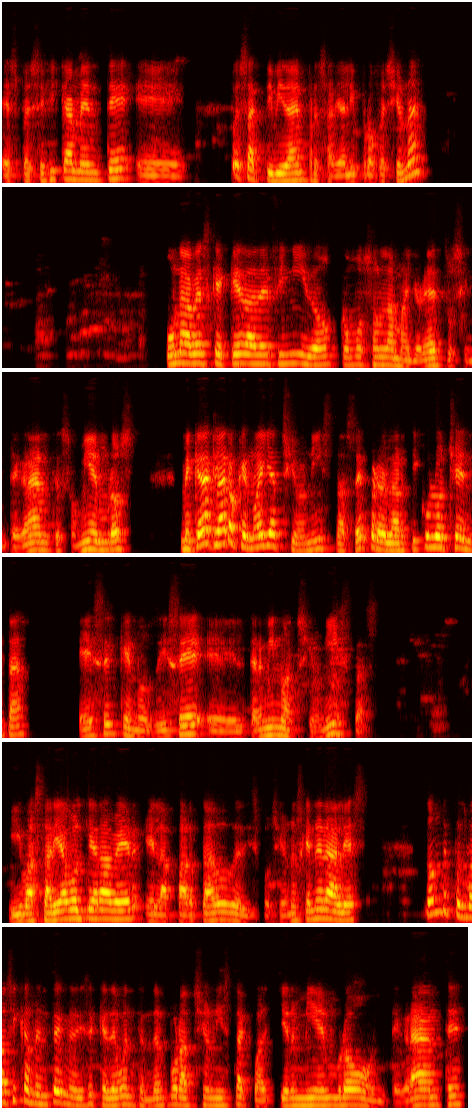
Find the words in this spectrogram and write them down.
específicamente, eh, pues actividad empresarial y profesional. Una vez que queda definido cómo son la mayoría de tus integrantes o miembros, me queda claro que no hay accionistas, ¿eh? pero el artículo 80 es el que nos dice eh, el término accionistas. Y bastaría voltear a ver el apartado de disposiciones generales, donde pues básicamente me dice que debo entender por accionista cualquier miembro o integrante,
